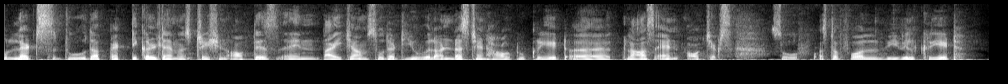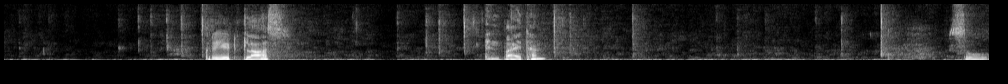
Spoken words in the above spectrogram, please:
let's do the practical demonstration of this in PyCharm so that you will understand how to create a class and objects. So first of all we will create create class in Python. So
